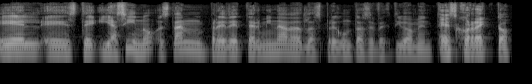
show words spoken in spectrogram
El, este, y así, ¿no? Están predeterminadas las preguntas, efectivamente. Es correcto.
